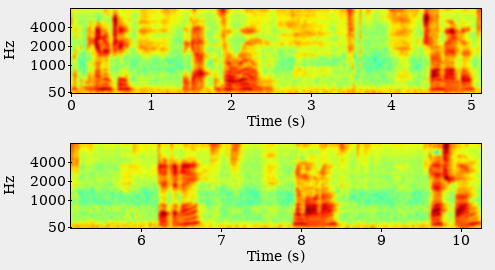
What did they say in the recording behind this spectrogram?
Lightning Energy. We got Varoom. Charmander. Dedenne. Nemona. Dashbun.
